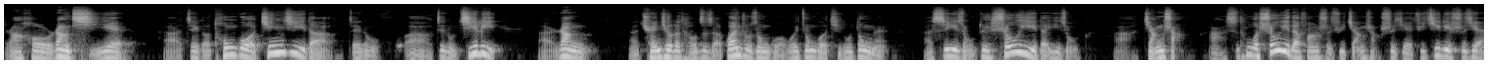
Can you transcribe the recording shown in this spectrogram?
然后让企业啊这个通过经济的这种啊这种激励啊，让呃全球的投资者关注中国，为中国提供动能啊，是一种对收益的一种啊奖赏。啊，是通过收益的方式去奖赏世界，去激励世界。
